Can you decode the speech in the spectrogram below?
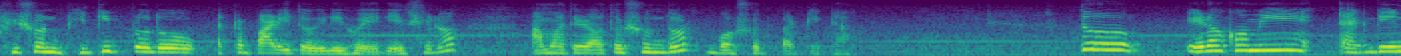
ভীষণ ভীতিপ্রদ একটা বাড়ি তৈরি হয়ে গিয়েছিল আমাদের অত সুন্দর বসত বাটিটা তো এরকমই একদিন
